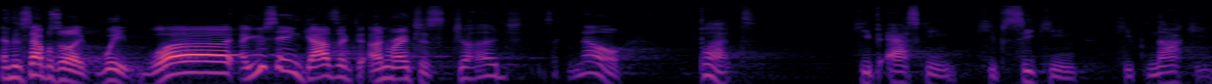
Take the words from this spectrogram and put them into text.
And the disciples are like, wait, what? Are you saying God's like the unrighteous judge? He's like, no, but keep asking, keep seeking, keep knocking.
